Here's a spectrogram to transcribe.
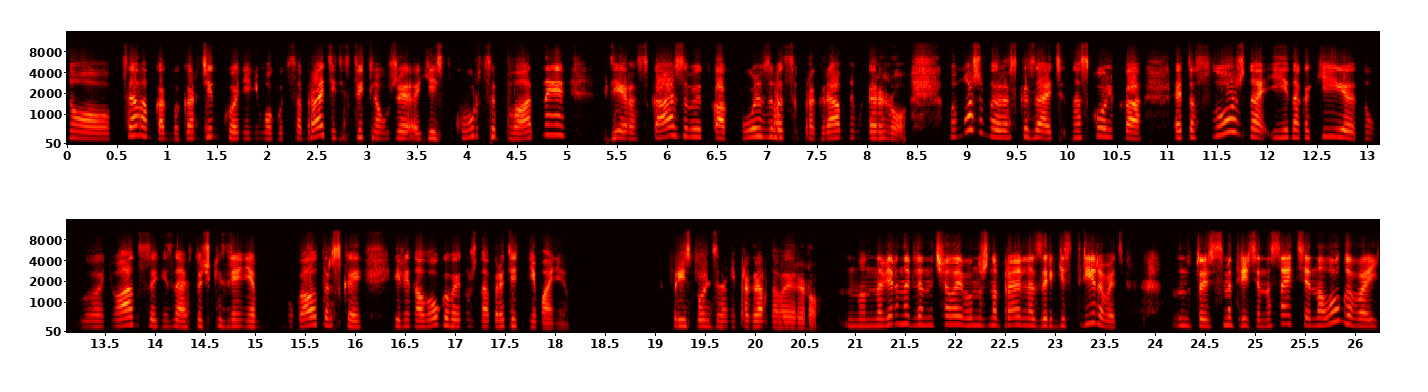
но в целом как бы картинку они не могут собрать, и действительно уже есть курсы платные, где рассказывают, как пользоваться программным РРО. Мы можем рассказать, насколько это сложно и на какие ну, э, нюансы, не знаю, с точки зрения бухгалтерской или налоговой нужно обратить внимание при использовании программного РРО? Ну, наверное, для начала его нужно правильно зарегистрировать. Ну, то есть, смотрите, на сайте налоговой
